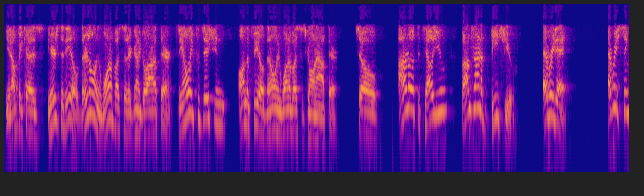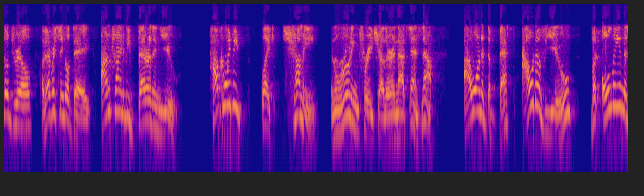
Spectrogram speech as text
you know, because here's the deal. There's only one of us that are going to go out there. It's the only position on the field that only one of us is going out there. So I don't know what to tell you, but I'm trying to beat you every day. Every single drill of every single day, I'm trying to be better than you. How can we be like chummy and rooting for each other in that sense? Now, I wanted the best out of you, but only in the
